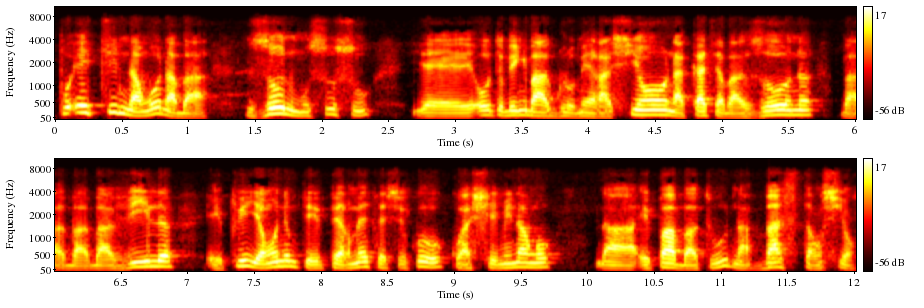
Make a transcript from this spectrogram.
mpo etinda yango na bazone mosusu oyo tobengi baagglomération na kati ya bazone baville ba, ba et puis yango nde moto epermettre sikoyo koachemine yango na epa bato na basse tension.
